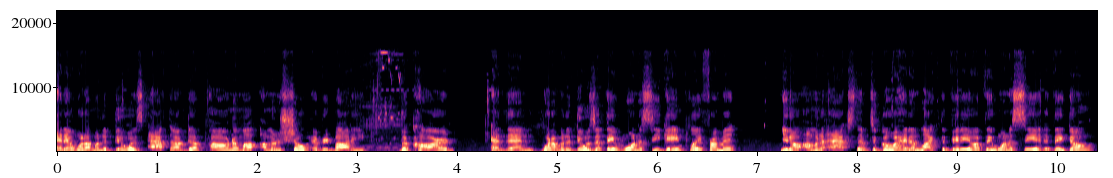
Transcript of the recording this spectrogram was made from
and then what I'm gonna do is after I'm done powering them up, I'm gonna show everybody the card, and then what I'm gonna do is if they want to see gameplay from it, you know, I'm gonna ask them to go ahead and like the video if they want to see it. If they don't,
